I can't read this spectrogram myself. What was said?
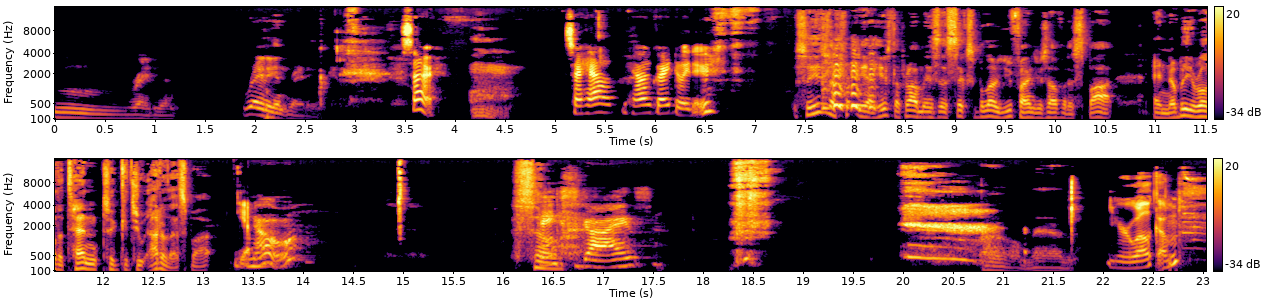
Mm, radiant. Radiant, radiant. So, so how how great do we do? So here's the pr- yeah. Here's the problem: is that six below, you find yourself in a spot, and nobody rolled a ten to get you out of that spot. Yep. No. So, Thanks, guys. oh man. You're welcome.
